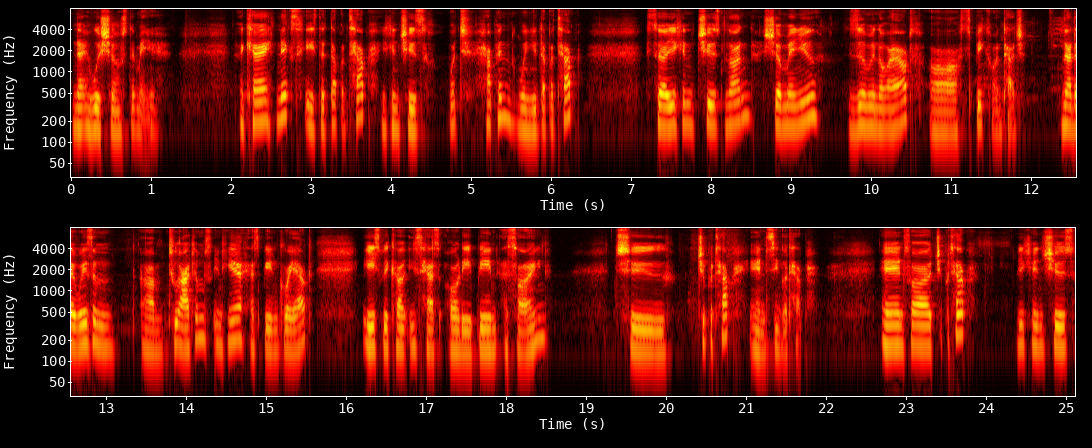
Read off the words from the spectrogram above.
now it will show the menu. Okay next is the double tap. You can choose what happened when you double tap. So you can choose none show menu zoom in or out or speak on touch. Now the reason um, two items in here has been grayed out is because it has already been assigned to triple tap and single tap. And for triple tap you can choose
